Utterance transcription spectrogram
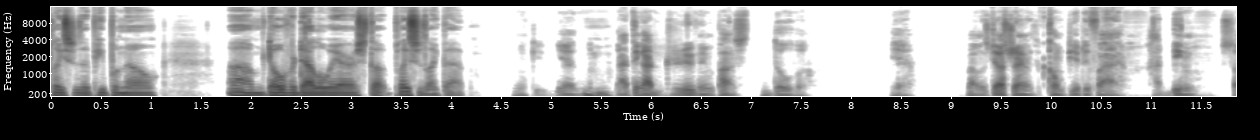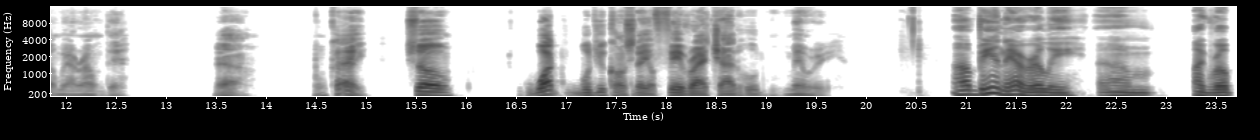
places that people know, um, Dover, Delaware, stuff, places like that. Okay. Yeah. Mhm. I think I'd driven past Dover. Yeah. But I was just trying to compute if I had been somewhere around there. Yeah. Okay. So, what would you consider your favorite childhood memory? Uh, being there really, um, I grew up,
